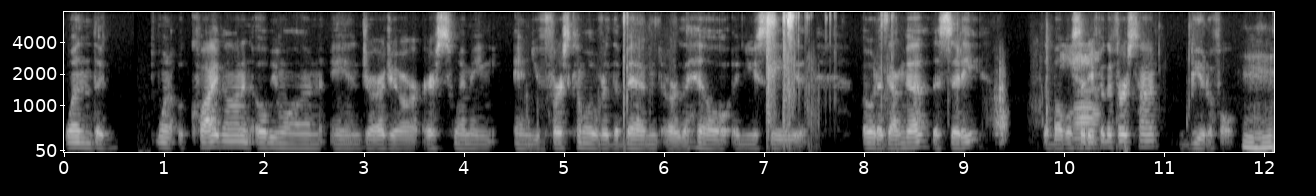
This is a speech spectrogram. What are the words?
when the when Qui Gon and Obi Wan and Jar Jar are swimming, and you first come over the bend or the hill, and you see Otoh Gunga, the city, the bubble city for the first time. Beautiful, Mm-hmm.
